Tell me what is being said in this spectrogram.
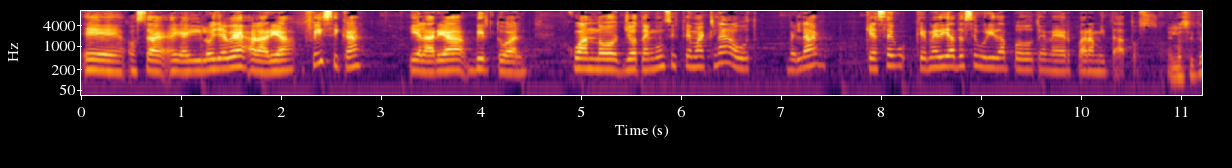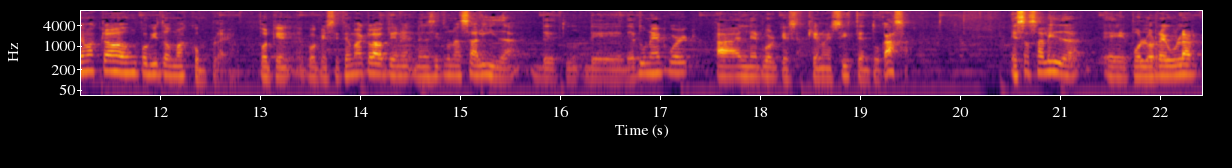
Eh, o sea, ahí- ahí lo llevé al área física y el área virtual. Cuando yo tengo un sistema cloud, ¿verdad? ¿Qué, medidas de seguridad puedo tener para mis datos? En los sistemas cloud es un poquito más complejo, porque, porque el sistema cloud tiene, necesita una salida de tu, de, tu network al network que, no existe en tu casa. Esa salida, eh, por lo regular,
